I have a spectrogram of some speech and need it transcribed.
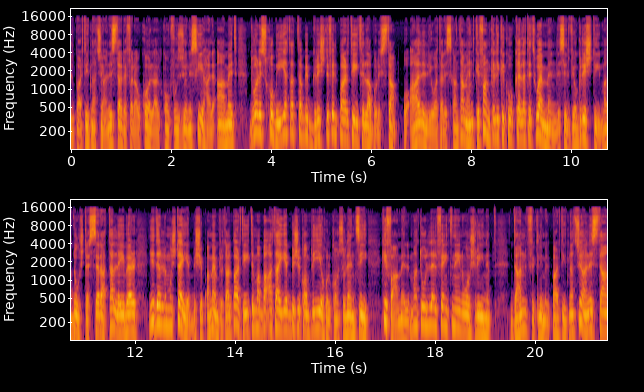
Il-Partit Nazzjonalista rrefera wkoll għall-konfużjoni sħiħa li qamet dwar is-sħubija tat-Tabib Grixti fil-Partit Laburista u qal li huwa tal-iskantament kif anke li kieku kellha titwemmen li Silvio Grixti m'għadux tesserat tal-Labour Jidher li mhux tajjeb biex jibqa' membru tal-partit imma baqa' tajjeb biex ikompli jieħu l-konsulenzi kif għamel matul l-2022. Dan, fi kliem il-Partit Nazzjonalista,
